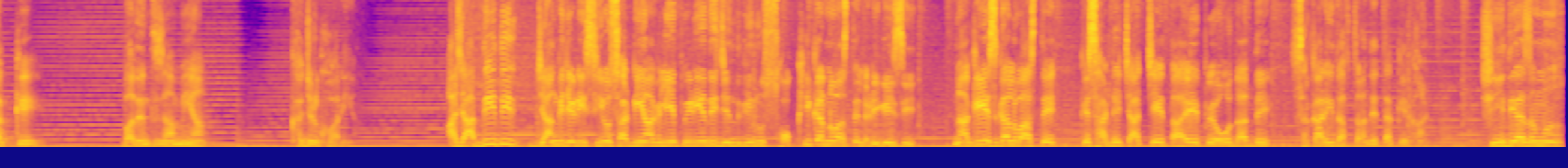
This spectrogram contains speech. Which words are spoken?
ਧੱਕੇ, ਬਦ ਇੰਤਜ਼ਾਮੀਆਂ, ਖੱਜਲ ਖੁਆਰੀਆਂ। ਆਜ਼ਾਦੀ ਦੀ ਜੰਗ ਜਿਹੜੀ ਸੀ, ਉਹ ਸਾਡੀਆਂ ਅਗਲੀਆਂ ਪੀੜ੍ਹੀਆਂ ਦੀ ਜ਼ਿੰਦਗੀ ਨੂੰ ਸੌਖੀ ਕਰਨ ਵਾਸਤੇ ਲੜੀ ਗਈ ਸੀ, ਨਾ ਕਿ ਇਸ ਗੱਲ ਵਾਸਤੇ ਕਿ ਸਾਡੇ ਚਾਚੇ, ਤਾਏ, ਪਿਓ, ਦਾਦੇ ਸਰਕਾਰੀ ਦਫ਼ਤਰਾਂ ਦੇ ਧੱਕੇ ਖਾਣ। ਸ਼ਹੀਦ ਆਜ਼ਮ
